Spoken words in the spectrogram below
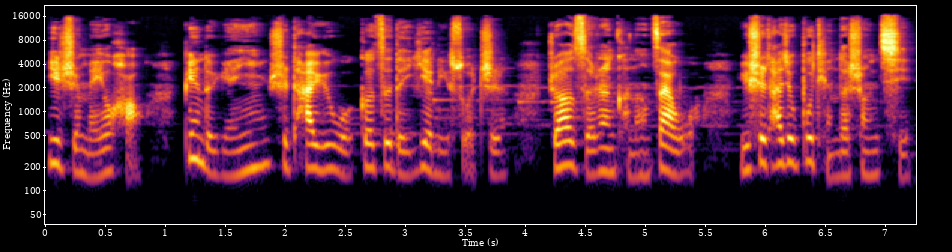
一直没有好。病的原因是她与我各自的业力所致，主要责任可能在我。于是她就不停的生气，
